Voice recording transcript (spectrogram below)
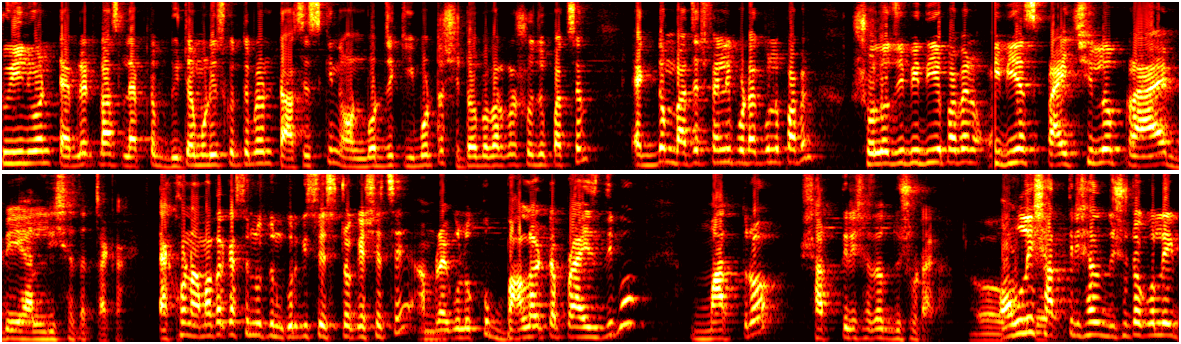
two in one tablet plus laptop দুইটা মোড ইউজ করতে পারেন। টাচ স্ক্রিন অনবোর্ড যে কিবোর্ডটা সেটাও ব্যবহার করার সুযোগ পাচ্ছেন। একদম বাজেট ফ্রেন্ডলি প্রোডাক্টগুলো পাবেন। ষোলো জিবি দিয়ে পাবেন। প্রিভিয়াস প্রাইস ছিল প্রায় বেয়াল্লিশ হাজার টাকা। এখন আমাদের কাছে নতুন করে কিছু স্টক এসেছে। আমরা এগুলো খুব ভালো একটা প্রাইস দিব। মাত্র সাতত্রিশ হাজার দুশো টাকা। অনলি সাতত্রিশ হাজার দুশো টাকা করলে এই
